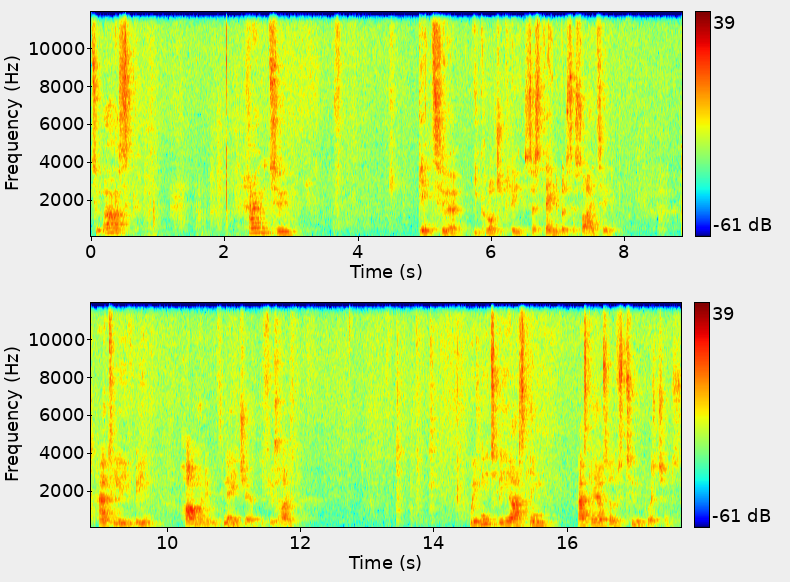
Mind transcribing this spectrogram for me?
to ask how to get to an ecologically sustainable society, how to live in harmony with nature, if you like, we need to be asking, asking ourselves two questions.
